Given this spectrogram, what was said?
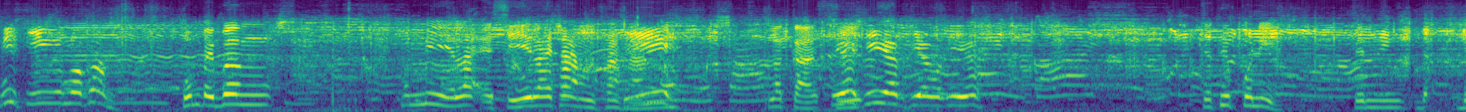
มีสีอยู่มาก่อนผมไปเบิ่งมันมีละสีลายข้างทหารเนาะแล้วก็สีสีสีแบบเดียวกันนะจะทึบกว่านี้เป็นแด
